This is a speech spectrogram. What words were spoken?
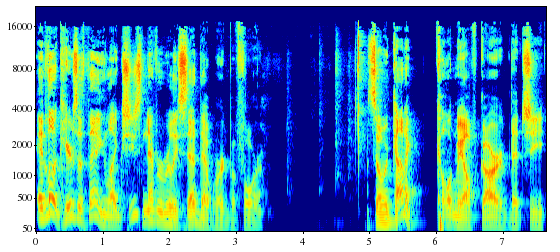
And look, here's the thing: like she's never really said that word before, so it kind of caught me off guard that she.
